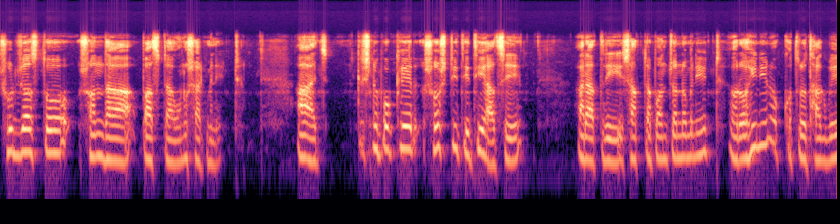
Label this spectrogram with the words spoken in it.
সূর্যাস্ত সন্ধ্যা পাঁচটা উনষাট মিনিট। আজ কৃষ্ণপক্ষের ষষ্ঠী তিথি আছে, রাত্রি সাতটা পঞ্চান্ন মিনিট রোহিণী নক্ষত্র থাকবে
